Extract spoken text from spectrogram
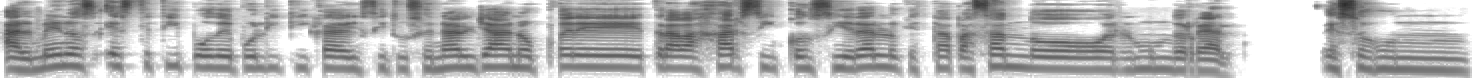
al menos este tipo de política institucional ya no puede trabajar sin considerar lo que está pasando en el mundo real eso es un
